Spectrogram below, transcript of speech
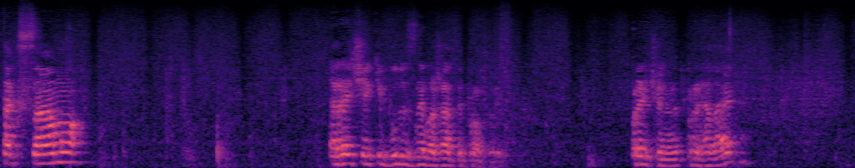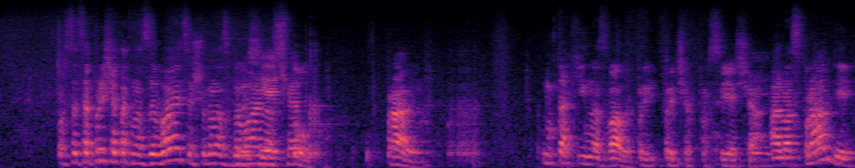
так само речі, які будуть зневажати проповідь. Притчу не пригадаєте? Просто ця притча так називається, що вона збиває нас з Правильно. Ну так її назвали притча про сіяча. А насправді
